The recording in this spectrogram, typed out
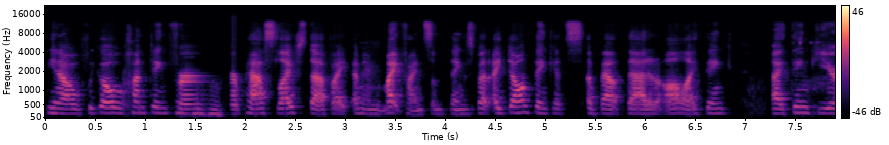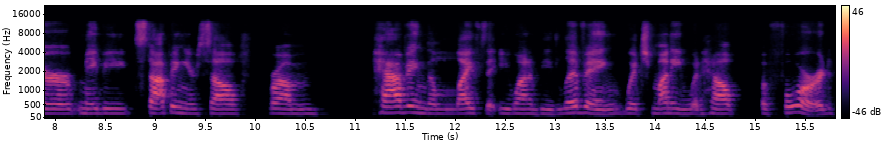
you know if we go hunting for, mm-hmm. for past life stuff i i mean might find some things but i don't think it's about that at all i think i think you're maybe stopping yourself from having the life that you want to be living which money would help afford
